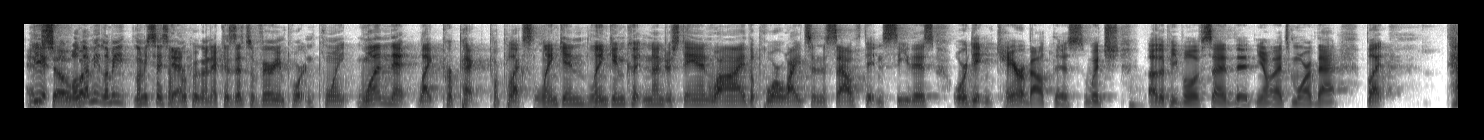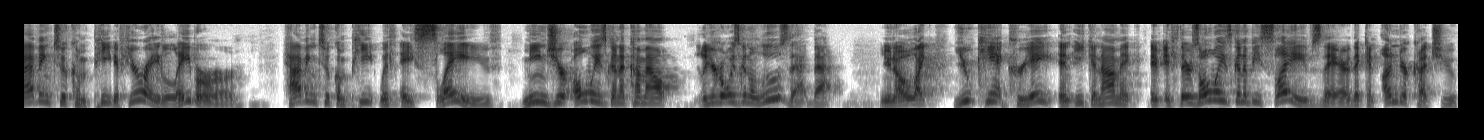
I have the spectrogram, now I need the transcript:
And yeah, so, well, what, let me let me let me say something yeah. real quick on that because that's a very important point. One that like perplexed Lincoln. Lincoln couldn't understand why the poor whites in the South didn't see this or didn't care about this, which other people have said that you know that's more of that. But having to compete, if you're a laborer having to compete with a slave means you're always going to come out, you're always going to lose that battle. You know, like you can't create an economic, if, if there's always going to be slaves there that can undercut you,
